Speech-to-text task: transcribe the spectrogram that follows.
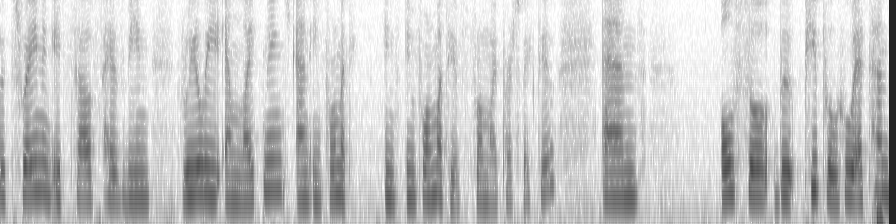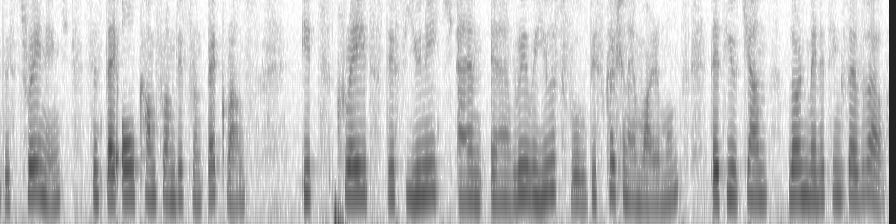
the training itself has been really enlightening and informative, informative from my perspective. And also the people who attend this training, since they all come from different backgrounds, it creates this unique and uh, really useful discussion environment that you can learn many things as well.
